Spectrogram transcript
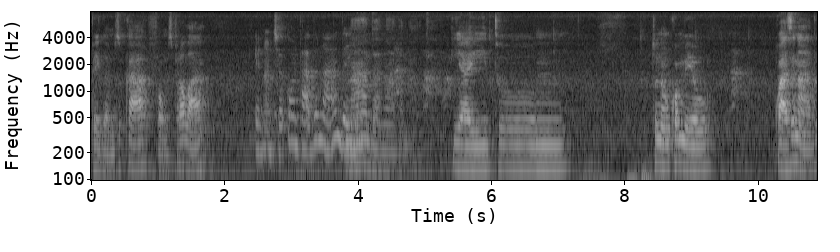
Pegamos o carro, fomos pra lá. Eu não tinha contado nada. né? Nada, nada, nada. E aí tu. Tu não comeu quase nada.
